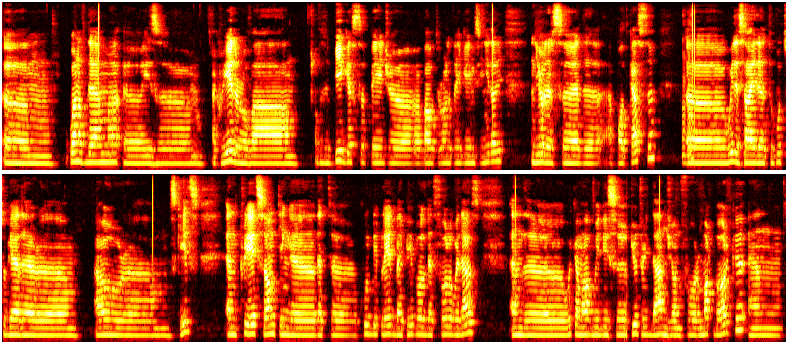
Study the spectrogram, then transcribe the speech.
Um, one of them uh, is um, a creator of a of the biggest page uh, about roleplay games in Italy, and the others had a podcast. Mhm. Uh, we decided to put together um, our um, skills and create something uh, that uh, could be played by people that follow with us. And uh, we come up with this uh, putrid dungeon for Morkborg, and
